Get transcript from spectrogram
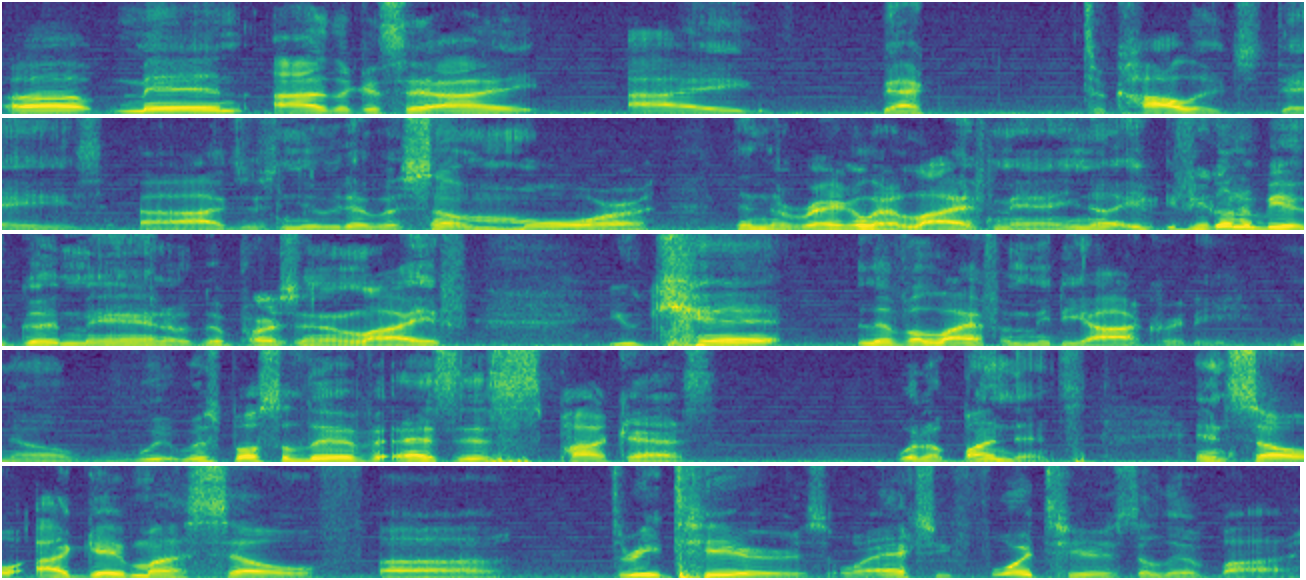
Uh, man, I like I said, I I back to college days, uh, I just knew there was something more than the regular life, man. You know, if, if you're gonna be a good man or a good person in life, you can't live a life of mediocrity. You know, we, we're supposed to live as this podcast with abundance, and so I gave myself uh, three tiers, or actually four tiers, to live by,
